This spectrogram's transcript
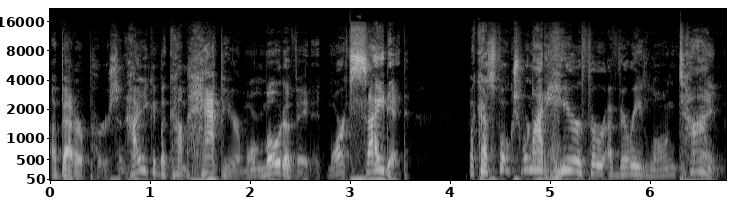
a better person, how you can become happier, more motivated, more excited. Because, folks, we're not here for a very long time.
